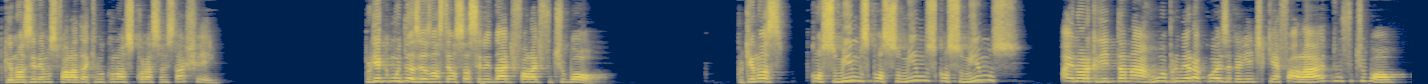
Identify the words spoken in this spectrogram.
Porque nós iremos falar daquilo que o nosso coração está cheio. Por que, que muitas vezes nós temos facilidade de falar de futebol? Porque nós consumimos, consumimos, consumimos. Aí na hora que a gente está na rua, a primeira coisa que a gente quer falar é de um futebol.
